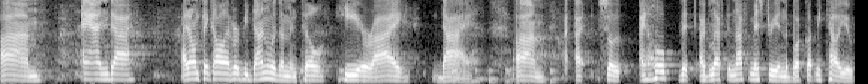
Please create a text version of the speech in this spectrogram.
Um, and uh, I don't think I'll ever be done with them until he or I die. Um, I, so I hope that I've left enough mystery in the book. Let me tell you,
